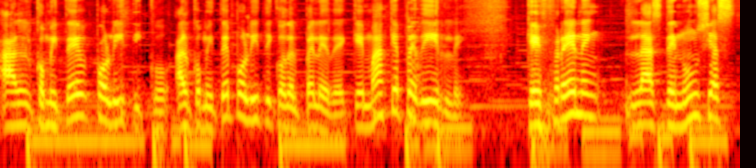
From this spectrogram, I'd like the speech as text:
al comité político, al comité político del PLD, que más que pedirle que frenen las denuncias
